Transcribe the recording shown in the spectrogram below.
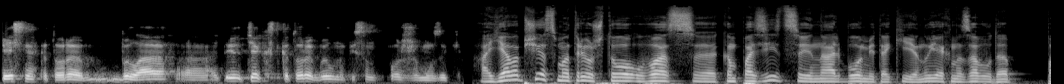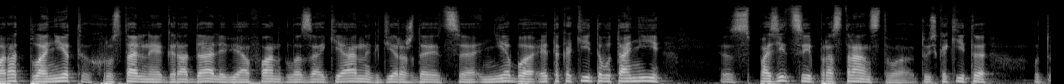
песня, которая была, э, текст, который был написан позже музыки. А я вообще смотрю, что у вас э, композиции на альбоме такие, ну я их назову, да, Парад планет, хрустальные города, Левиафан, глаза океана, где рождается небо, это какие-то вот они с позиции пространства, то есть какие-то вот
